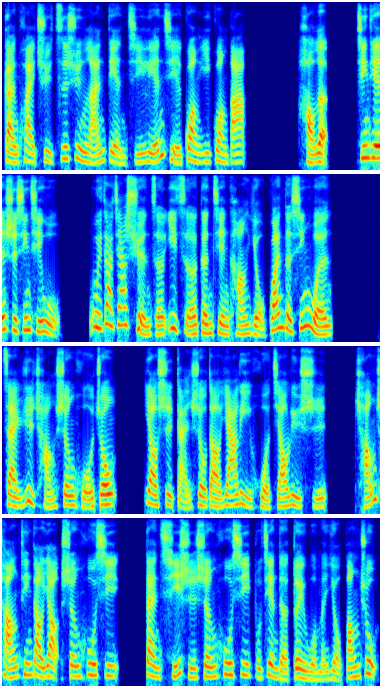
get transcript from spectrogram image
赶快去资讯栏点击链接逛一逛吧。好了，今天是星期五，为大家选择一则跟健康有关的新闻，在日常生活中。要是感受到压力或焦虑时，常常听到要深呼吸，但其实深呼吸不见得对我们有帮助。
